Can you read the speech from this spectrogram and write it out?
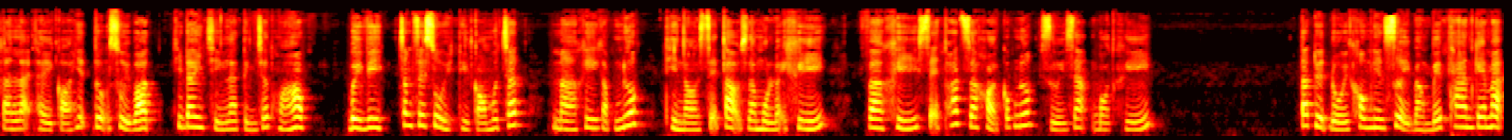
ta lại thấy có hiện tượng sủi bọt thì đây chính là tính chất hóa học. Bởi vì trong xê sủi thì có một chất mà khi gặp nước thì nó sẽ tạo ra một loại khí và khí sẽ thoát ra khỏi cốc nước dưới dạng bọt khí. Ta tuyệt đối không nên sưởi bằng bếp than kem ạ.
